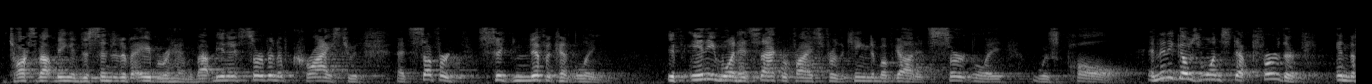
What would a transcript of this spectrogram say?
He talks about being a descendant of Abraham, about being a servant of Christ who had, had suffered significantly. If anyone had sacrificed for the kingdom of God, it certainly was Paul. And then he goes one step further. In the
